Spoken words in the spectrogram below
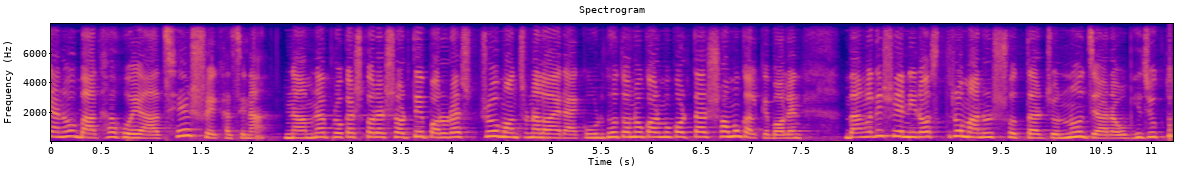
যেন বাধা হয়ে আছে শেখ হাসিনা। নাম না প্রকাশ করার শর্তে পররাষ্ট্র মন্ত্রণালয়ের এক ঊর্ধ্বতন কর্মকর্তার সমকালকে বলেন বাংলাদেশে নিরস্ত্র মানুষ হত্যার জন্য যারা অভিযুক্ত,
